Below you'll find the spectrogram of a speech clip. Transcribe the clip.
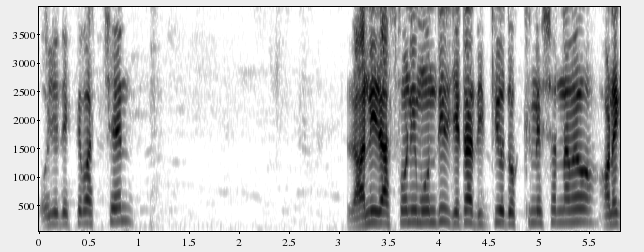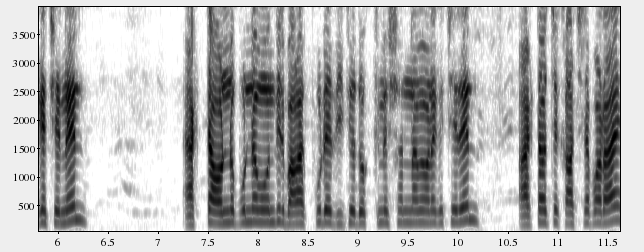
ওই যে দেখতে পাচ্ছেন, রানী রাসমণি মন্দির, যেটা দ্বিতীয় দক্ষিণেশ্বর নামেও অনেকে চেনেন। একটা অন্নপূর্ণা মন্দির, বারাকপুরে দ্বিতীয় দক্ষিণেশ্বর নামে অনেকে চেনেন। আর একটা হচ্ছে কাঁচরাপাড়ায়,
